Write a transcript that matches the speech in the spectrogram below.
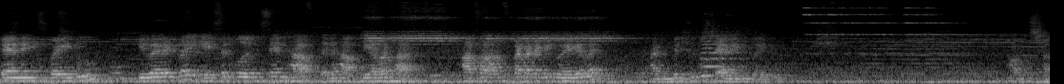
ten x by two divided by এক্সের কোএফিসিয়েন্ট হাফ তাহলে হাফ দিয়ে আবার হাফ হাফ হাফ কাটাকাটি হয়ে গেলে থাকবে শুধু টেন এক্স বাই টু আচ্ছা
